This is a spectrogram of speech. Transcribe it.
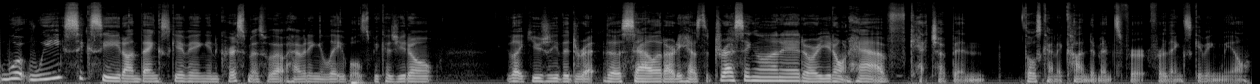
we succeed on Thanksgiving and Christmas without having any labels because you don't like usually the dre- the salad already has the dressing on it, or you don't have ketchup and those kind of condiments for for Thanksgiving meal,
